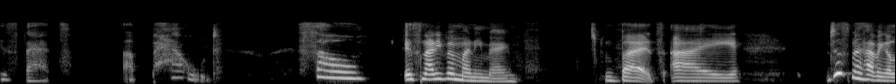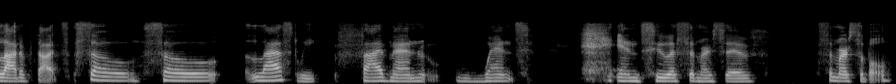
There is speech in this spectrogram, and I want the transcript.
is that about? So it's not even money, May, but I just been having a lot of thoughts. So, so last week, five men went into a submersive, submersible,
